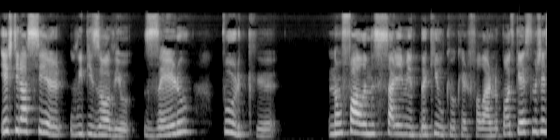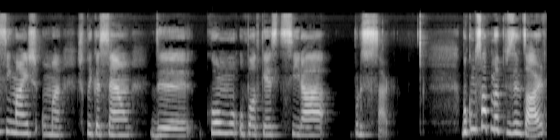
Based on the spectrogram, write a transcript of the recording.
Este irá ser o episódio zero, porque não fala necessariamente daquilo que eu quero falar no podcast, mas é sim mais uma explicação de como o podcast se irá processar. Vou começar por me apresentar.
